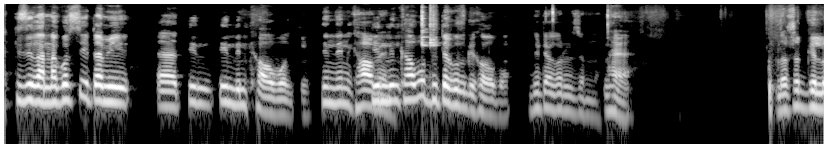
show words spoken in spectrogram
এক কেজি রান্না করছি এটা আমি তিন তিন দিন খাওয়াবো আর কি। তিন দিন খাওয়াবো তিন দিন খাওয়াবো দুইটা গরুকে খাওয়াবো। দুইটা গরুর জন্য? হ্যাঁ। দর্শক গেল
